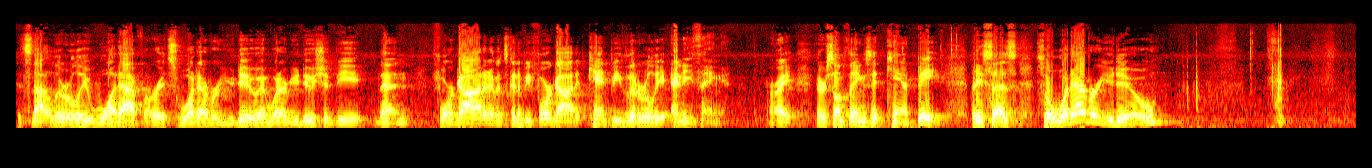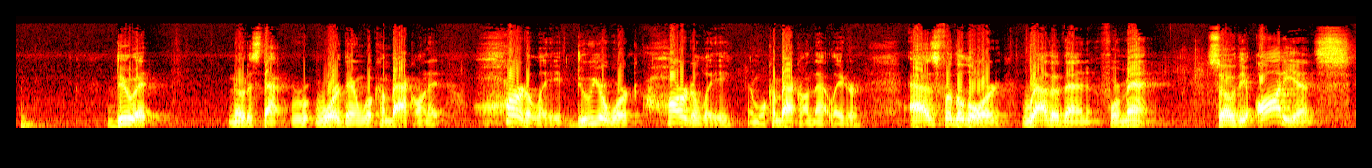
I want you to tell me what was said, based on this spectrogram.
It's not literally whatever, it's whatever you do, and whatever you do should be then for God, and if it's going to be for God, it can't be literally anything. All right? There are some things it can't be. But he says, so whatever you do, do it, notice that word there, and we'll come back on it, heartily. Do your work heartily, and we'll come back on that later, as for the Lord rather than for men. So the audience,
